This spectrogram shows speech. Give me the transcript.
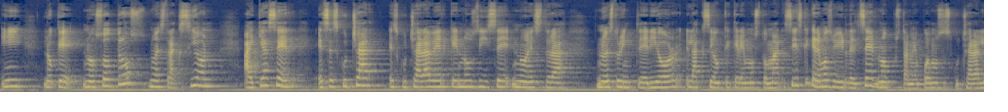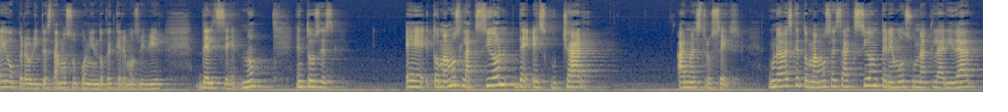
Y lo que nosotros, nuestra acción, hay que hacer es escuchar, escuchar a ver qué nos dice nuestra nuestro interior la acción que queremos tomar. Si es que queremos vivir del ser, ¿no? Pues también podemos escuchar al ego, pero ahorita estamos suponiendo que queremos vivir del ser, ¿no? Entonces, eh, tomamos la acción de escuchar a nuestro ser. Una vez que tomamos esa acción, tenemos una claridad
